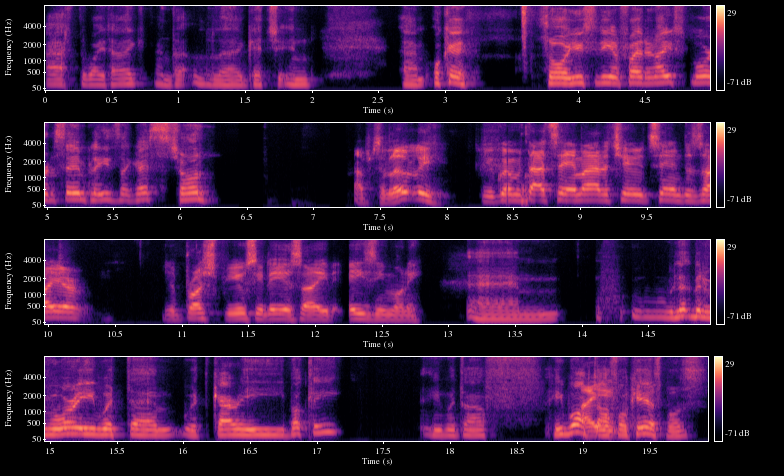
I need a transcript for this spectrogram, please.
at the White Hag, and that will uh, get you in. Um, okay, so UCD on Friday night. More of the same, please. I guess, Shaun. Absolutely. You go in with that same attitude, same desire, you brush UCD aside, easy money. Um, a little bit of a worry with um, with Garry Buckley. He went off. He walked I- off okay, I suppose.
